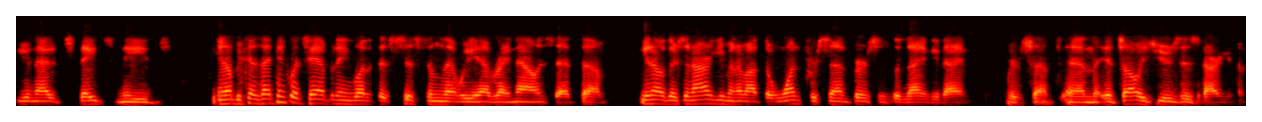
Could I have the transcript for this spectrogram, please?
the United States needs You know, because I think what's happening with the system that we have right now is that, um, you know, there's an argument about the 1% versus the 99%. And it's always used as an argument.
